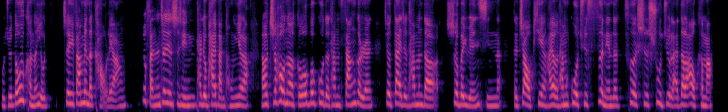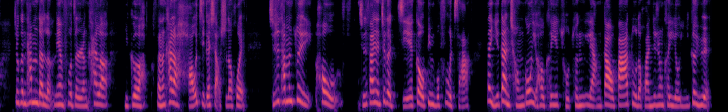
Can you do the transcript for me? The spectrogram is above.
我觉得都有可能有这一方面的考量。就反正这件事情，他就拍板同意了。然后之后呢，Global Good 他们三个人就带着他们的设备原型的的照片，还有他们过去四年的测试数据，来到了奥克玛，就跟他们的冷链负责人开了一个，反正开了好几个小时的会。其实他们最后其实发现这个结构并不复杂，但一旦成功以后，可以储存两到八度的环境中可以有一个月，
